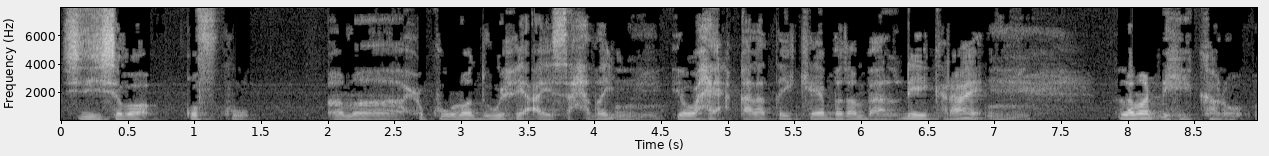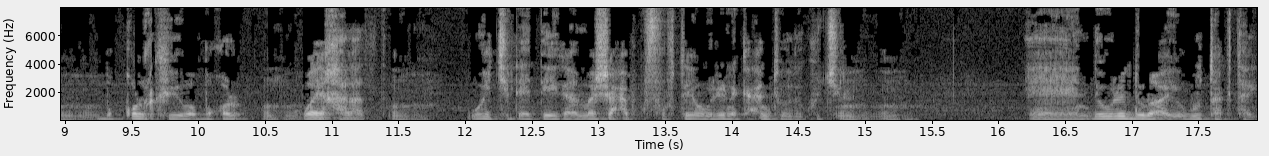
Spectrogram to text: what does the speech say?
sidiisaba qofku ama xukuumaddu wixii ay saxday iyo waxay qaladay kee badan baa la dhihi karaaye. Lama dhihi karo. Boqolkiiba boqol way khalad. Way jirtaa deegaanma shacabku furteen welina gacantooda ku jira. Dowladduna ay ugu tagtay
